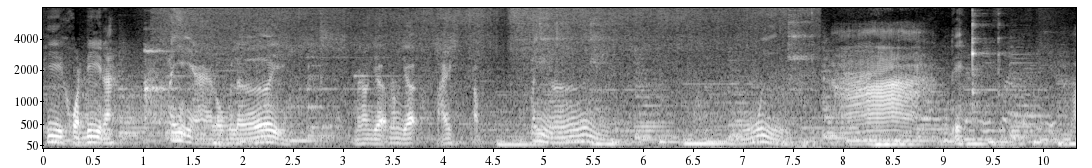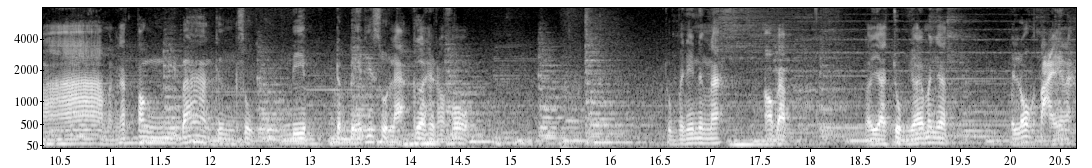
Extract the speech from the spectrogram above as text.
พี่โคดดี้นะ นี่อะลงไปเลย ไม่ต้องเยอะไม่ต้องเยอะไปครับไม่เลยอุ้ยอ่าดูดิว้ามันก็ต้องมีบ้างกึ่งสุกกึ่งดิบเดอะเบสที่สุดแหล้วเกลือเฮดทรัฟเฟิลจุ่มไปนิดนึงนะ เอาแบบ เราอย่าจุ่มเยอะมันจะเป็นโรคไตนะ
